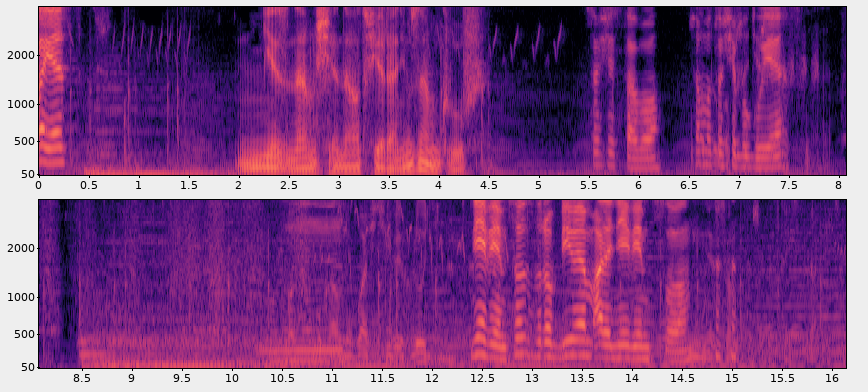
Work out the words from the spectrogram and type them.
Co jest? Nie znam się na otwieraniu zamków. Co się stało? Czemu to się buguje? Mm, niewłaściwych ludzi. nie wiem, co zrobiłem, ale nie wiem co. Nie sądzę, żeby w tej sprawie coś...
